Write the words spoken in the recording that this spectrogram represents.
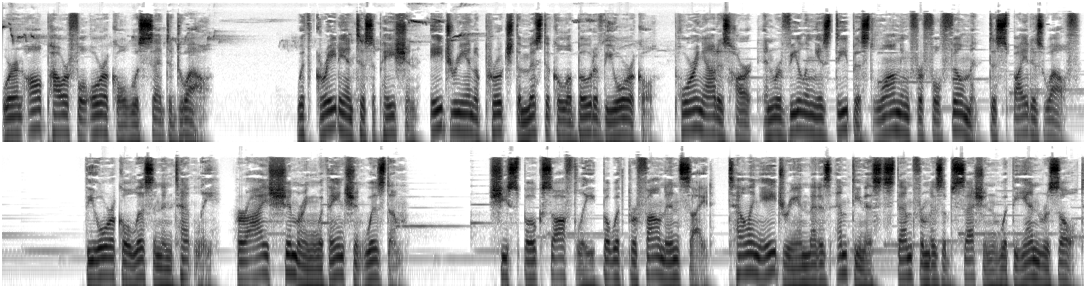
where an all-powerful oracle was said to dwell. With great anticipation, Adrian approached the mystical abode of the oracle, pouring out his heart and revealing his deepest longing for fulfillment despite his wealth. The oracle listened intently, her eyes shimmering with ancient wisdom. She spoke softly but with profound insight, telling Adrian that his emptiness stemmed from his obsession with the end result,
